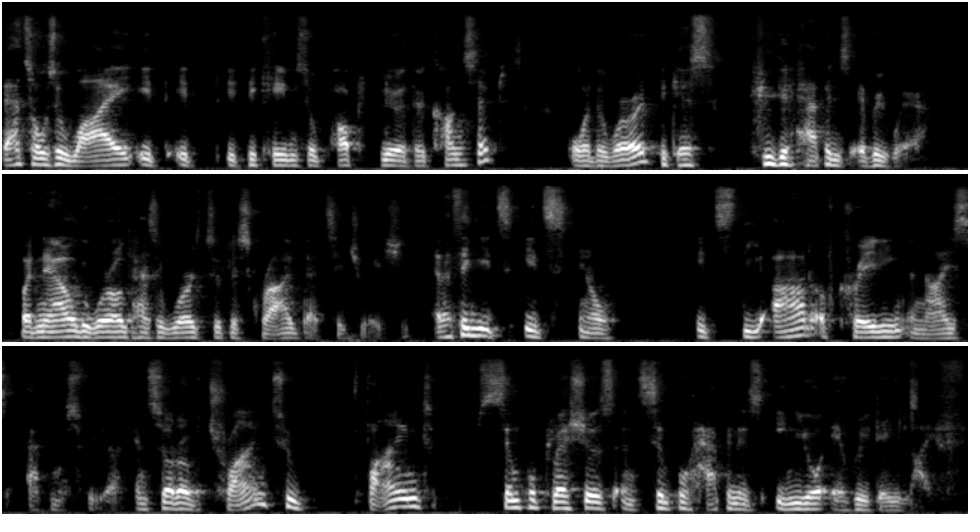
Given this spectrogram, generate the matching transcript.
that's also why it, it, it became so popular, the concept or the word, because hygge happens everywhere. But now the world has a word to describe that situation. And I think it's, it's, you know, it's the art of creating a nice atmosphere and sort of trying to find simple pleasures and simple happiness in your everyday life.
